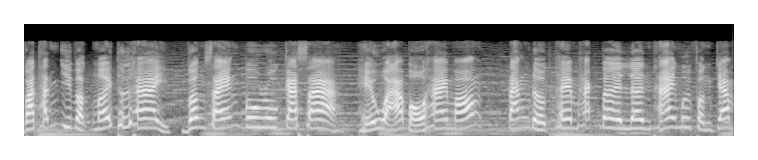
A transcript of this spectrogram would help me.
Và thánh di vật mới thứ hai, vân sáng Burukasa. Hiệu quả bộ hai món tăng được thêm HP lên 20%.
